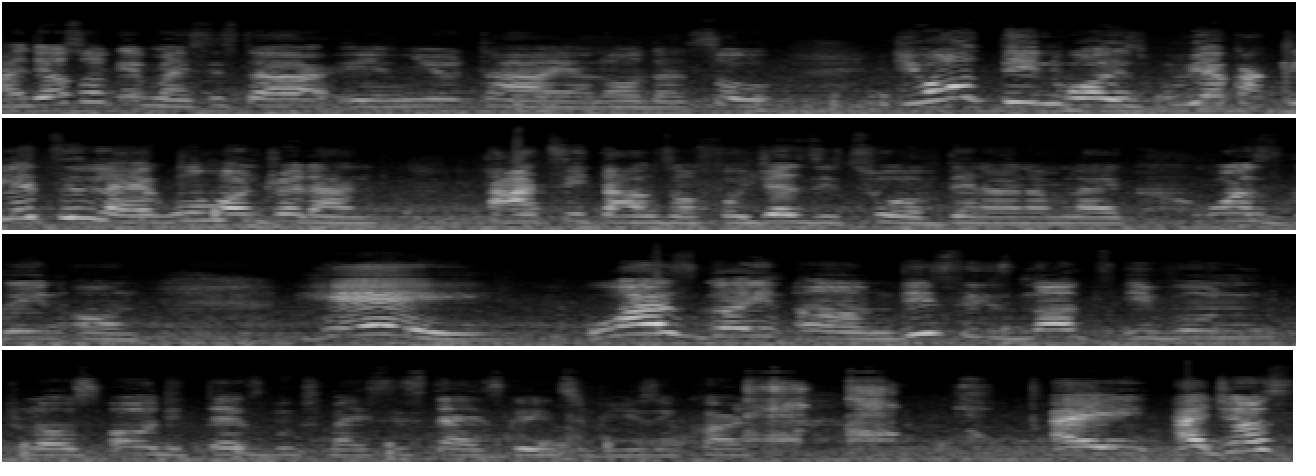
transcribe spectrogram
and they also gave my sister a new tie and all that. So the whole thing was we are calculating like 130,000 for just the two of them. And i'm like what's going on? Hey what's going on this is not even plus all the textbooks my sister is going to be using. Because i i just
